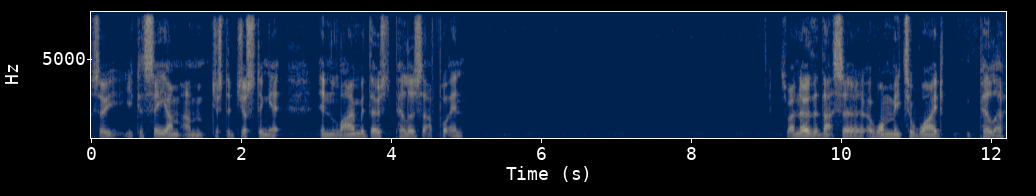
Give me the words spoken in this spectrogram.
So you can see I'm, I'm just adjusting it in line with those pillars that I've put in. So I know that that's a, a one meter wide pillar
